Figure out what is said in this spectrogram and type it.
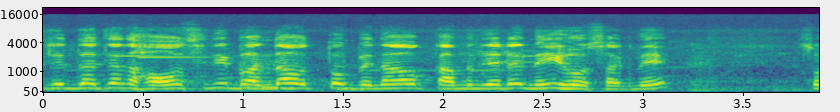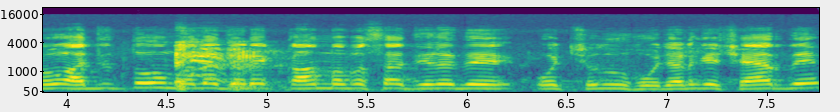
ਜਿੱਦਾਂ ਚਿਰ ਹਾਊਸ ਨਹੀਂ ਬਣਦਾ ਉਸ ਤੋਂ ਬਿਨਾਂ ਉਹ ਕੰਮ ਜਿਹੜੇ ਨਹੀਂ ਹੋ ਸਕਦੇ। ਸੋ ਅੱਜ ਤੋਂ ਮਤਲਬ ਜਿਹੜੇ ਕੰਮ ਅੰਮ੍ਰਿਤਸਰ ਜ਼ਿਲ੍ਹੇ ਦੇ ਉਹ ਸ਼ੁਰੂ ਹੋ ਜਾਣਗੇ ਸ਼ਹਿਰ ਦੇ।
